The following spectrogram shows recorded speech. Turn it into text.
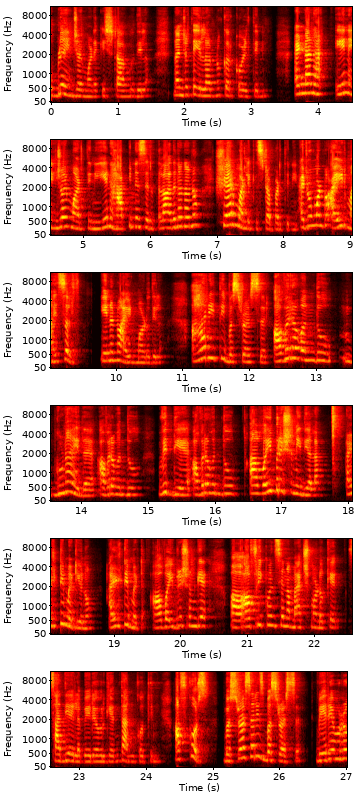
ಒಬ್ಳು ಎಂಜಾಯ್ ಮಾಡಕ್ಕೆ ಇಷ್ಟ ಆಗೋದಿಲ್ಲ. ನನ್ನ ಜೊತೆ ಎಲ್ಲರನ್ನೂ ಕರ್ಕೊಳ್ತೀನಿ. ಅಂಡ್ ನಾನು ಏನ್ ಎಂಜಾಯ್ ಮಾಡ್ತೀನಿ, ಏನ್ ಹ್ಯಾಪಿನೆಸ್ ಇರುತ್ತಲ್ಲ, ಅದನ್ನ ನಾನು ಶೇರ್ ಮಾಡ್ಲಿಕ್ಕೆ ಇಷ್ಟಪಡ್ತೀನಿ. I don't want to hide myself ಏನನ್ನು ಐಡ್ ಮಾಡೋದಿಲ್ಲ. ಆ ರೀತಿ ಬಸವರಾಜ್ ಸರ್ ಅವರ ಒಂದು ಗುಣ ಇದೆ, ಅವರ ಒಂದು ವಿದ್ಯೆ, ಅವರ ಒಂದು, ಆ ವೈಬ್ರೇಷನ್ ಇದೆಯಲ್ಲ ಅಲ್ಟಿಮೇಟ್ ಯುನೋ ಅಲ್ಟಿಮೇಟ್ ಆ ವೈಬ್ರೇಷನ್ಗೆ ಆ ಫ್ರೀಕ್ವೆನ್ಸಿಯನ್ನ ಮ್ಯಾಚ್ ಮಾಡೋಕೆ ಸಾಧ್ಯ ಇಲ್ಲ ಬೇರೆಯವ್ರಿಗೆ ಅಂತ ಅನ್ಕೋತೀನಿ. Of course Basavaraj sir is Basavaraj sir ಬೇರೆಯವರು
